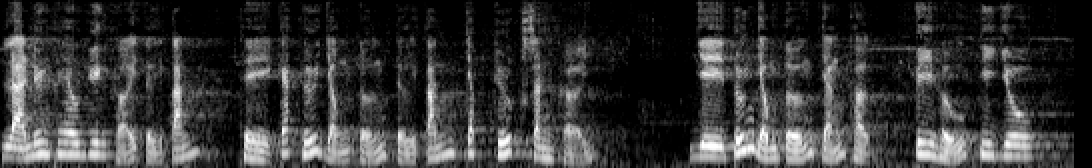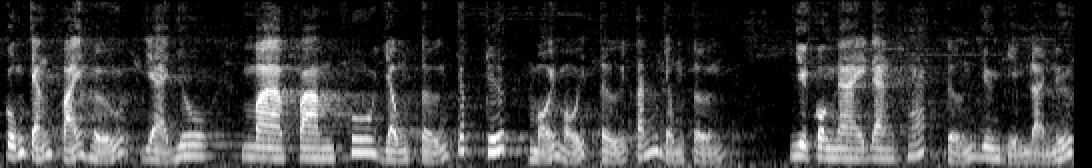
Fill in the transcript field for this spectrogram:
Là nương theo duyên khởi tự tánh thì các thứ vọng tưởng tự tánh chấp trước sanh khởi. Vì tướng vọng tưởng chẳng thật phi hữu phi vô cũng chẳng phải hữu và vô Mà phàm phu vọng tưởng chấp trước Mỗi mỗi tự tánh vọng tưởng. Như con nai đang khát tưởng dương diệm là nước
